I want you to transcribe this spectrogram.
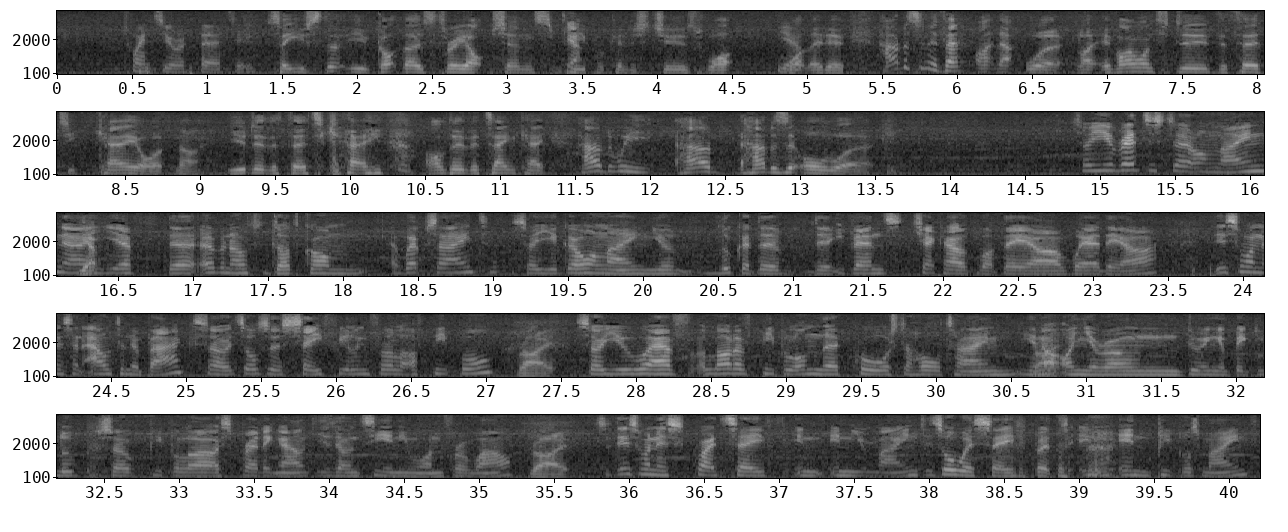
20 or a 30. So you've st- you've got those three options. People can just choose what what they do. How does an event like that work? Like if I want to do the 30k or no, you do the 30k, I'll do the 10k. How do we how how does it all work? So you register online. Uh, Yep. You have the urbanout.com website. So you go online, you look at the, the events, check out what they are, where they are. This one is an out and a back, so it's also a safe feeling for a lot of people. Right. So you have a lot of people on the course the whole time. You're not on your own doing a big loop, so people are spreading out. You don't see anyone for a while. Right. So this one is quite safe in, in your mind. It's always safe, but in, in people's mind.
